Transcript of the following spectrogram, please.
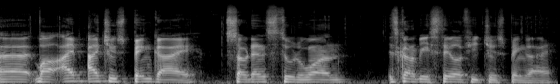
Uh, well, I I choose pink guy, so then it's two to one. It's gonna be a steal if you choose pink guy.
